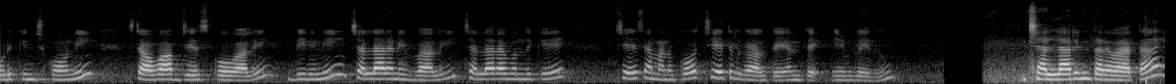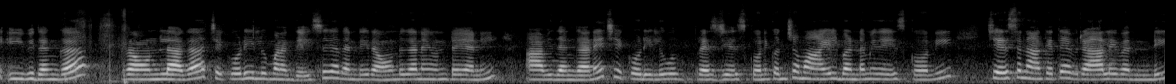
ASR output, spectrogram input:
ఉడికించుకొని స్టవ్ ఆఫ్ చేసుకోవాలి. దీనిని చల్లారనివ్వాలి. చల్లార ముందుకే చేసామనుకో చేతులు కాలుతాయి అంతే. ఏం లేదు. చల్లారిన తర్వాత ఈ విధంగా రౌండ్ లాగా చెకోడీలు మనకు తెలుసు కదండి రౌండ్గానే ఉంటాయని. ఆ విధంగానే చెకోడీలు ప్రెస్ చేసుకొని కొంచెం ఆయిల్ బండ మీద వేసుకొని చేస్తే నాకైతే అవి రాలేవండి.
